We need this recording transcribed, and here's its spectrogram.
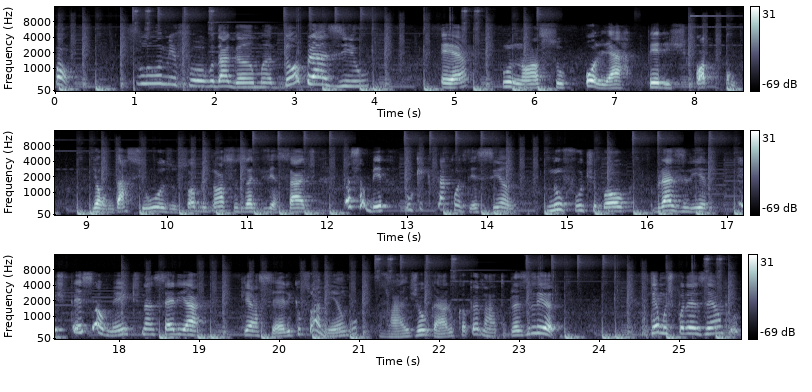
Bom, Flume Fogo da Gama do Brasil é o nosso olhar periscópico e audacioso sobre nossos adversários para saber o que está acontecendo no futebol brasileiro, especialmente na Série A, que é a série que o Flamengo vai jogar o Campeonato Brasileiro. Temos, por exemplo,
